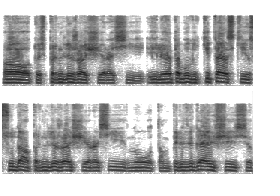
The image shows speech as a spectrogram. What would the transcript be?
то есть принадлежащие принадлежащие России, или это будут китайские суда, принадлежащие России, но там передвигающиеся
